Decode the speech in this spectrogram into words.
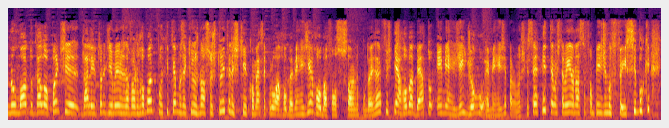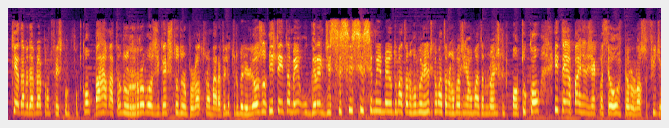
no modo galopante da leitura de e-mails da voz do robô, porque temos aqui os nossos twitters, que começa pelo arroba MRG, arroba Afonso Solano com dois Fs, e arroba Beto MRG, Diogo MRG, para não esquecer. E temos também a nossa fanpage no Facebook, que é www.facebook.com barra matando robôs gigantes, tudo no plural, tudo maravilha, tudo brilhoso. E tem também o grandíssimo e-mail do Matando Robô Gigante, que é matando robô gigante.com. E tem a página, já que você ouve pelo nosso feed,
